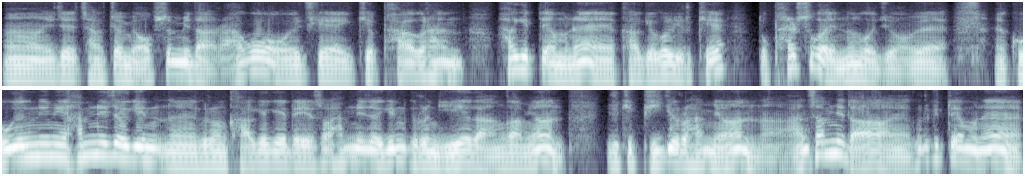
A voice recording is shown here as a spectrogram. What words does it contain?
어, 이제 장점이 없습니다. 라고 이렇게, 이렇게 파악을 한, 하기 때문에 가격을 이렇게 또 팔 수가 있는 거죠. 왜? 고객님이 합리적인 에, 그런 가격에 대해서 합리적인 그런 이해가 안 가면 이렇게 비교를 하면 안 삽니다. 예, 그렇기 때문에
